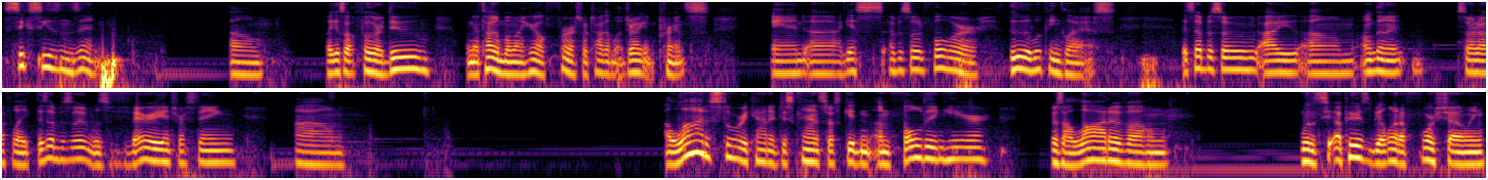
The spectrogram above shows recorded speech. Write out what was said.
Six seasons in. Um I guess without further ado, we're not talking about my hero first. We're talking about Dragon Prince, and uh, I guess episode four, through the Looking Glass. This episode, I um, I'm gonna start off like this episode was very interesting. Um, a lot of story kind of just kind of starts getting unfolding here. There's a lot of um, what appears to be a lot of foreshadowing.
